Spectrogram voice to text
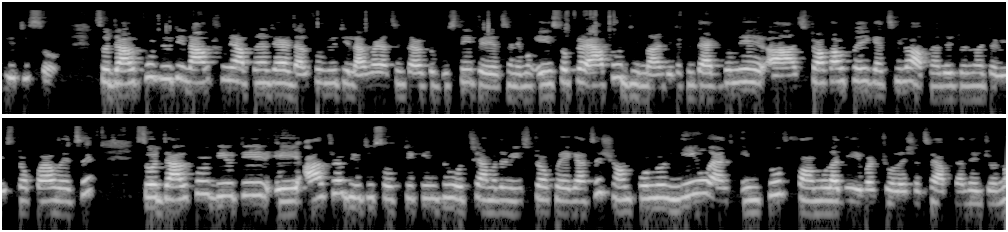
beauty soap so Dalfour beauty নাম শুনে আপনারা যারা ডালফোর বিউটি লাভার আছেন, তারা তো বুঝতেই পেরেছেন এবং এই সোপটার এত ডিমান্ড এটা কিন্তু একদমই স্টক আউট হয়ে গেছিল, আপনাদের জন্য এটা রিস্টক করা হয়েছে। সো ডালফোর বিউটির এই আলট্রা বিউটি সোপটি কিন্তু হচ্ছে আমাদের রিস্টক হয়ে গেছে। সম্পূর্ণ নিউ অ্যান্ড ইমপ্রুভ ফর্মুলা দিয়ে এবার চলে এসেছে আপনাদের জন্য।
